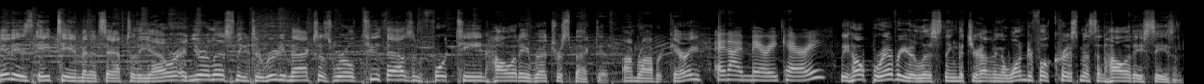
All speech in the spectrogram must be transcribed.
It is 18 minutes after the hour, and you're listening to Rudy Maxa's World 2014 Holiday Retrospective. I'm Robert Carey. And I'm Mary Carey. We hope wherever you're listening that you're having a wonderful Christmas and holiday season.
